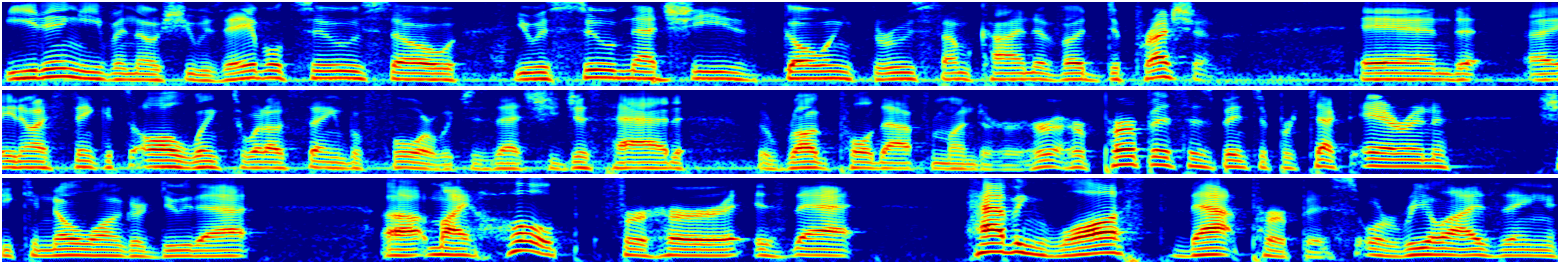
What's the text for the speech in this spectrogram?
eating, even though she was able to. So you assume that she's going through some kind of a depression. And uh, you know, I think it's all linked to what I was saying before, which is that she just had the rug pulled out from under her. Her, her purpose has been to protect Eren. She can no longer do that. Uh, my hope for her is that having lost that purpose or realizing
